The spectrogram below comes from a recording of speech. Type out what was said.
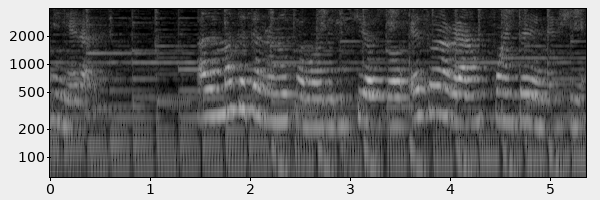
minerales. Además de tener un sabor delicioso, es una gran fuente de energía.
